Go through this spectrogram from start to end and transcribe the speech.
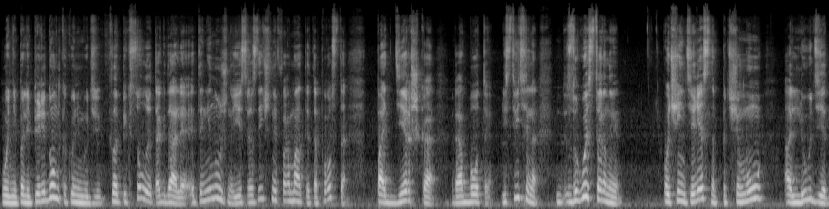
Ой, не полиперидон, какой-нибудь клопиксол и так далее. Это не нужно. Есть различные форматы. Это просто поддержка работы. Действительно, с другой стороны, очень интересно, почему а, люди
